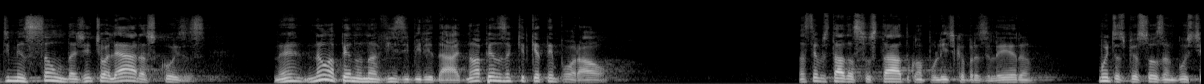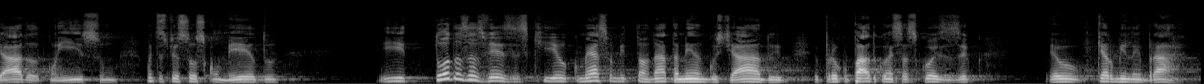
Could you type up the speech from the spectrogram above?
dimensão da gente olhar as coisas, né? não apenas na visibilidade, não apenas aquilo que é temporal. Nós temos estado assustados com a política brasileira, muitas pessoas angustiadas com isso, muitas pessoas com medo. E todas as vezes que eu começo a me tornar também angustiado e, e preocupado com essas coisas, eu, eu quero me lembrar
